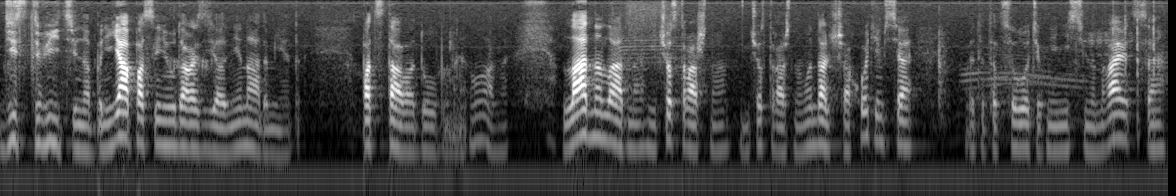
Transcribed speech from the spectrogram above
Действительно, я последний удар сделал, не надо мне это. Подстава долбаная. Ну ладно. Ладно, ладно, ничего страшного, ничего страшного. Мы дальше охотимся. Этот оцелотик мне не сильно нравится.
